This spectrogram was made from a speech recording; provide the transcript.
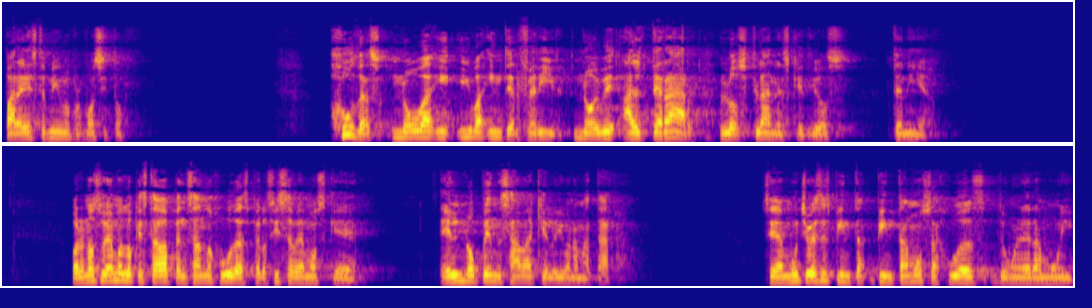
para este mismo propósito. Judas no iba a interferir, no iba a alterar los planes que Dios tenía. Ahora no sabemos lo que estaba pensando Judas, pero sí sabemos que él no pensaba que lo iban a matar. O sea, muchas veces pintamos a Judas de una manera muy,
